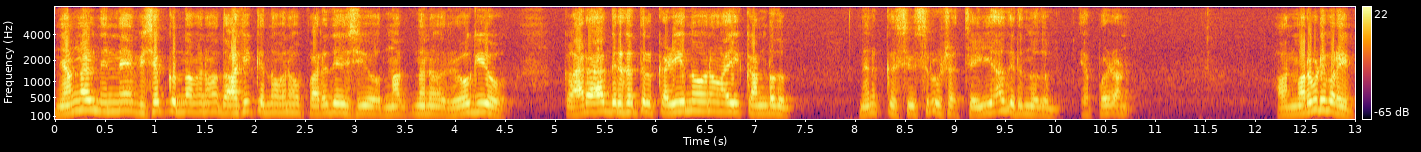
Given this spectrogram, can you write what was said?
ഞങ്ങൾ നിന്നെ വിശക്കുന്നവനോ ദാഹിക്കുന്നവനോ പരദേശിയോ നഗ്നനോ രോഗിയോ കാരാഗ്രഹത്തിൽ കഴിയുന്നവനോ ആയി കണ്ടതും നിനക്ക് ശുശ്രൂഷ ചെയ്യാതിരുന്നതും എപ്പോഴാണ്? അവൻ മറുപടി പറയും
